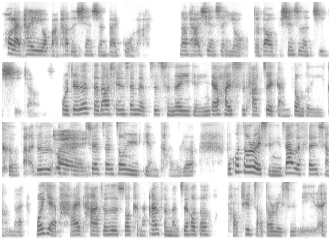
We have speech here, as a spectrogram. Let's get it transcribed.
后来他也有把他的先生带过来，那他先生有得到先生的支持，这样子。我觉得得到先生的支持那一点，应该会是他最感动的一刻吧。就是对、哦，先生终于点头了。不过 Doris，你这样的分享来，我也害怕，就是说可能安粉们最后都跑去找 Doris 你嘞，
